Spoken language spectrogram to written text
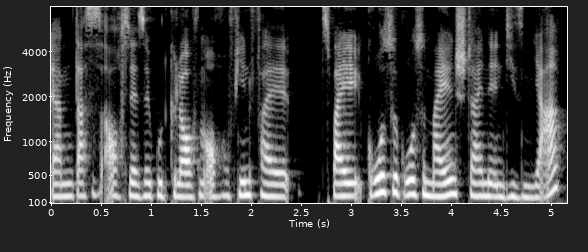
ähm, das ist auch sehr, sehr gut gelaufen. Auch auf jeden Fall zwei große, große Meilensteine in diesem Jahr.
